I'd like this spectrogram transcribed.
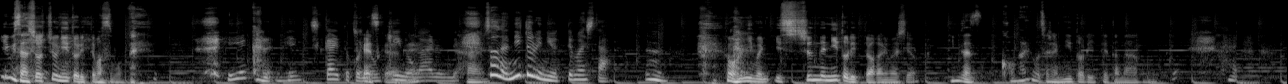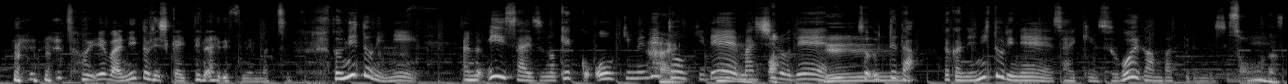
ユミさんしょっちゅうニトリ行ってますもんね。家からね近いところに大きいのがあるんで、はい。そうだニトリに言ってましたうん 俺今一瞬でニトリって分かりましたよ。ユミさん、この間も確かにニトリ行ってたなと思って。そういえばニトリしか行ってないです年末そうニトリにあのいいサイズの結構大きめではい。陶器で、うん真っ白へでー。そう売ってた。だからねニトリね最近すごい頑張ってるんですよね。そうなんです。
